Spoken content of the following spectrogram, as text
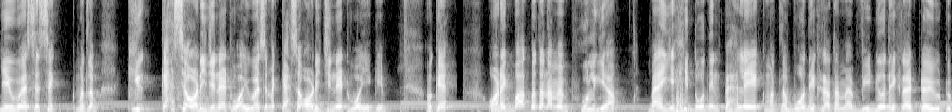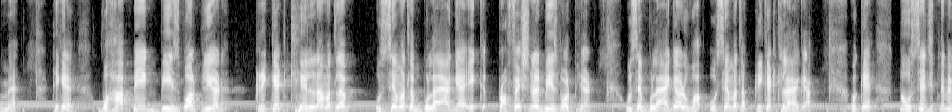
ये यूएसए से मतलब कि, कैसे ऑरिजिनेट हुआ? यूएसए में कैसे ऑरिजिनेट हुआ ये गेम ओके और एक बात बताना, मैं भूल गया। मैं यही दो दिन पहले एक मतलब वो देख रहा था, मैं वीडियो देख रहा था यूट्यूब में, ठीक है? वहाँ पे एक बेसबॉल प्लेयर क्रिकेट खेलना मतलब उससे मतलब बुलाया गया, एक प्रोफेशनल बेसबॉल प्लेयर उसे बुलाया गया और उसे मतलब क्रिकेट खिलाया गया ओके तो उससे जितने भी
